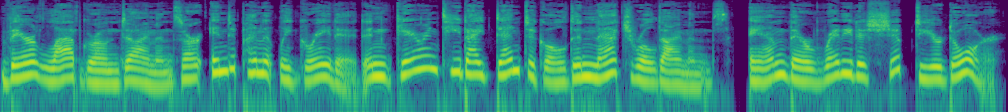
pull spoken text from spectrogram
Their lab-grown diamonds are independently graded and guaranteed identical to natural diamonds, and they're ready to ship to your door.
